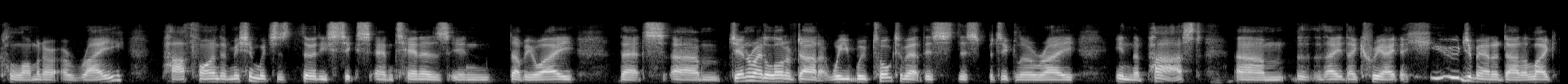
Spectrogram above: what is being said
Kilometre Array Pathfinder mission, which is 36 antennas in WA that um, generate a lot of data. We, we've talked about this this particular array in the past. Um, they, they create a huge amount of data, like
